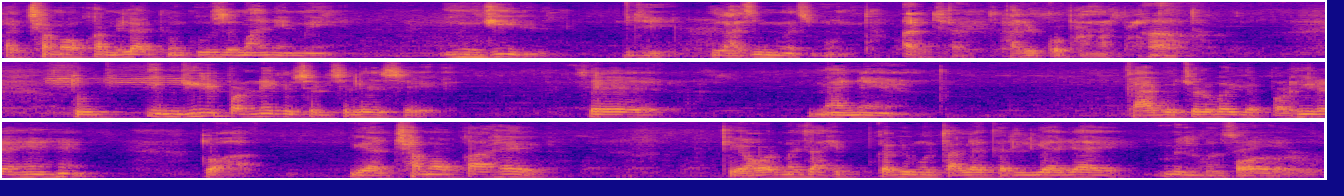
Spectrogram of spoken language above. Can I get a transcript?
اچھا موقع ملا کیونکہ اس زمانے میں انجیل جی۔ لازمی مضمون تھا۔ اچھا۔ ہر ایک کو پڑھنا پڑتا ہاں۔ تھا۔ تو انجیل پڑھنے کے سلسلے سے سے میں نے کہا کہ چلو بھائی جب پڑھ ہی رہے ہیں۔ تو یہ اچھا موقع ہے کہ اور مذاہب کا بھی مطالعہ کر لیا جائے بالکل اور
